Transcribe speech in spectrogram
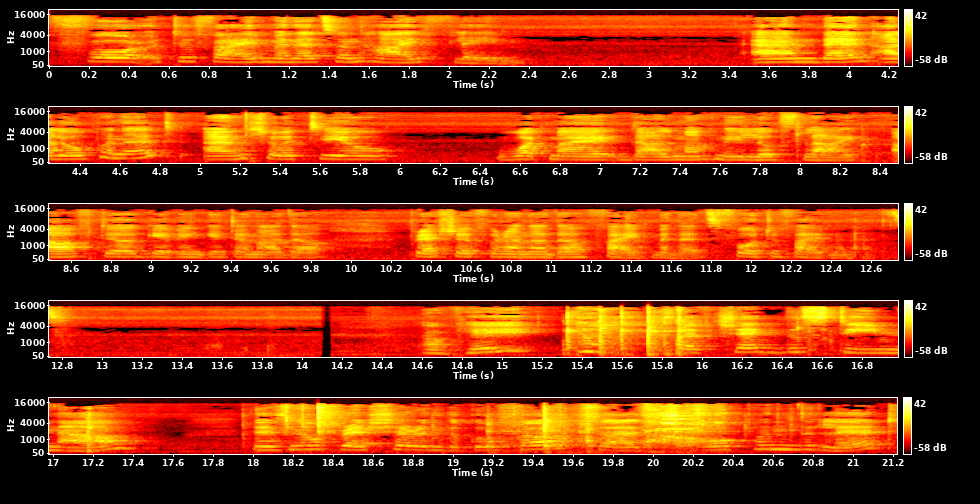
4 to 5 minutes on high flame and then I'll open it and show it to you what my dal makhni looks like after giving it another pressure for another 5 minutes 4 to 5 minutes. Okay so I've checked the steam now. There's no pressure in the cooker so I'll open the lid.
